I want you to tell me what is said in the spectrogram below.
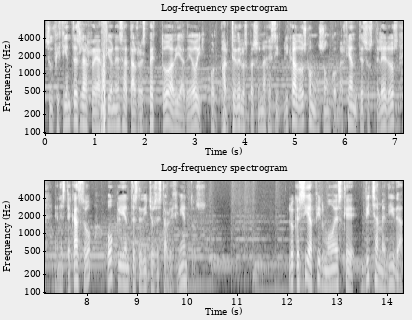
suficientes las reacciones a tal respecto a día de hoy por parte de los personajes implicados como son comerciantes, hosteleros, en este caso, o clientes de dichos establecimientos. Lo que sí afirmo es que dicha medida,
